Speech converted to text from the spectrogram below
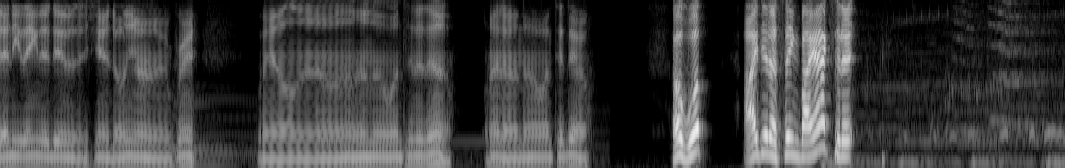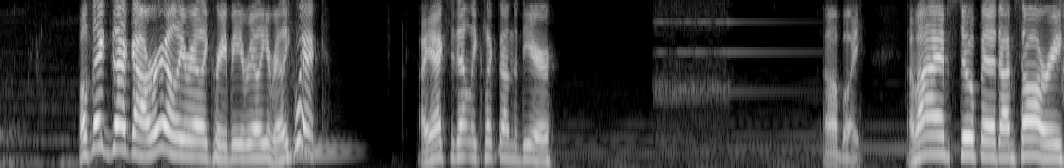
anything to do with this shit. Well, I don't know what to do. I don't know what to do. Oh, whoop! I did a thing by accident. Well, things that got really, really creepy really, really quick. I accidentally clicked on the deer. Oh boy. Am I stupid? I'm sorry.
